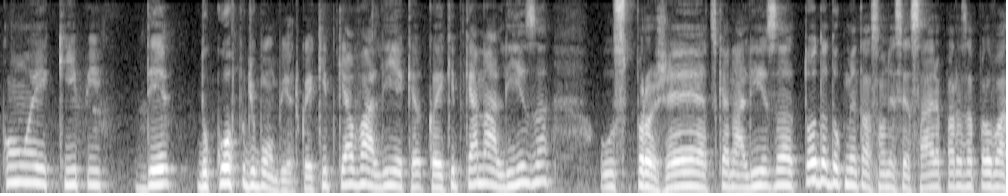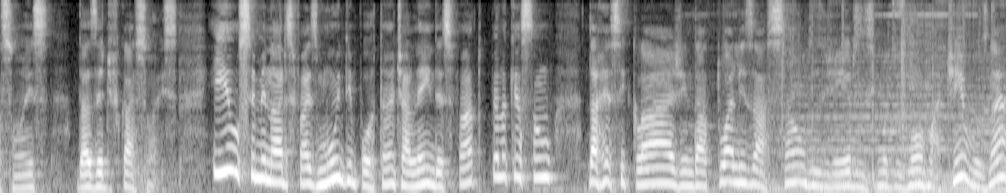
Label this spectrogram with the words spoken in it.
com a equipe de, do Corpo de Bombeiro, com a equipe que avalia, com a equipe que analisa os projetos, que analisa toda a documentação necessária para as aprovações das edificações. E o seminário se faz muito importante, além desse fato, pela questão da reciclagem, da atualização dos engenheiros em cima dos normativos, né?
